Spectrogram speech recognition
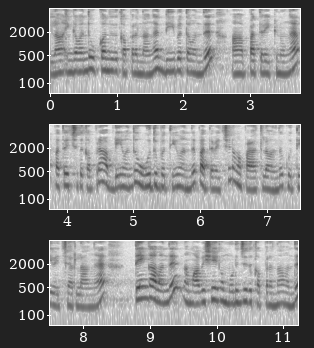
எல்லாம். இங்கே வந்து உட்காந்ததுக்கப்புறம் தாங்க தீபத்தை வந்து பற்ற வைக்கணுங்க. பற்ற வச்சதுக்கப்புறம் அப்படியே வந்து ஊதுபத்தியும் வந்து பற்ற வச்சு நம்ம பழத்தில் வந்து குத்தி வச்சிடலாங்க தேங்காய் வந்து நம்ம அபிஷேகம் முடிஞ்சதுக்கப்புறம் தான் வந்து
